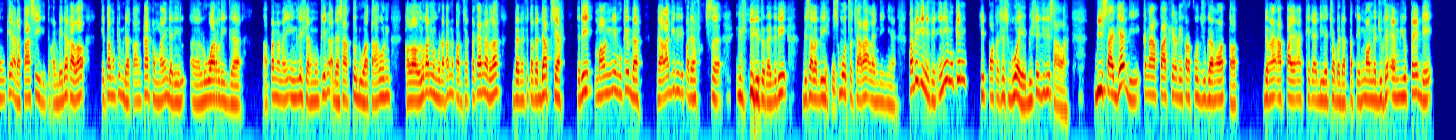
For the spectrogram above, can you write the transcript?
mungkin adaptasi gitu kan. Beda kalau kita mungkin mendatangkan pemain dari uh, luar liga apa namanya Inggris yang mungkin ada satu dua tahun. Kalau lu kan menggunakan konsepnya kan adalah benefit of the doubts ya. Jadi Mount ini mungkin udah nggak lagi nih pada fase ini gitu kan. Jadi bisa lebih smooth secara landingnya. Tapi gini Vin, ini mungkin hipotesis gue ya bisa jadi salah bisa jadi kenapa akhirnya Liverpool juga ngotot dengan apa yang akhirnya dia coba dapetin mau dan juga MU PD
